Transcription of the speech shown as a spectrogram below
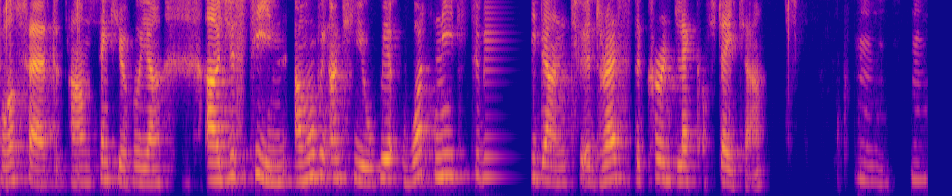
Well said. Um, thank you, Julia. Uh, Justine, I'm moving on to you. What needs to be done to address the current lack of data? Mm -hmm.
